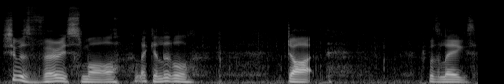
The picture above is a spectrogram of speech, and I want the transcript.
she was very small like a little dot with legs.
